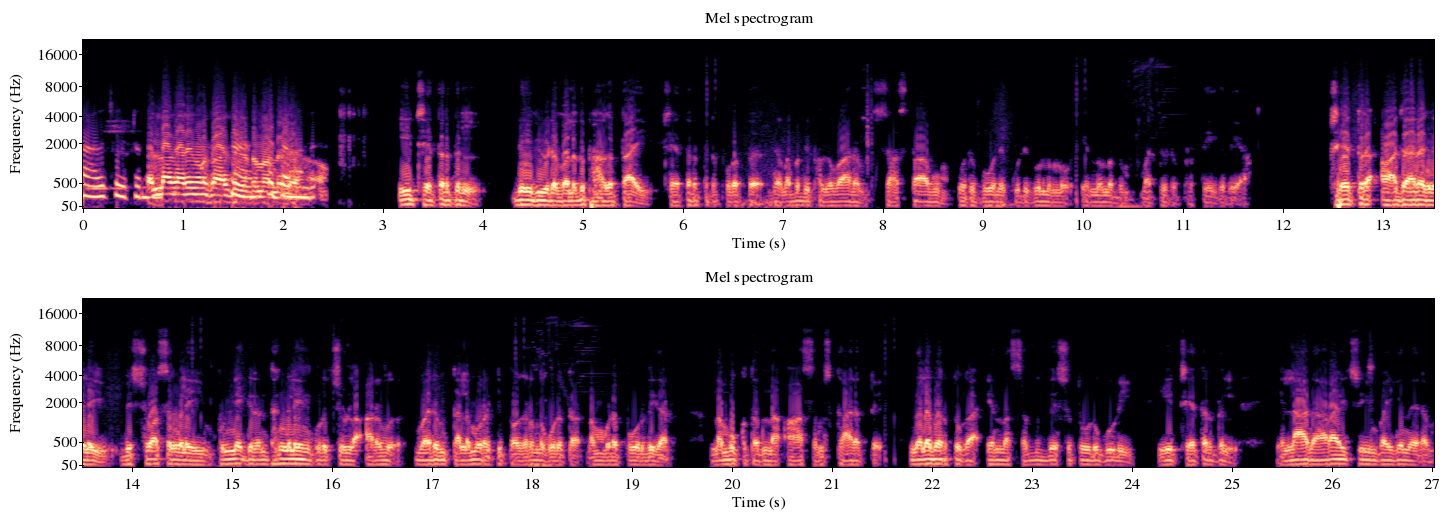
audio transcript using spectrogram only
സാധിച്ചു കിട്ടുന്നു എല്ലാ കാര്യങ്ങളും സാധിച്ചു കിട്ടുന്നുണ്ട്. ഈ ക്ഷേത്രത്തിൽ ദേവിയുടെ വലതുഭാഗത്തായി ക്ഷേത്രത്തിന് പുറത്ത് ഗണപതി ഭഗവാനും ശാസ്താവും ഒരുപോലെ കുടികൊള്ളുന്നു എന്നുള്ളതും മറ്റൊരു പ്രത്യേകതയാണ്. ക്ഷേത്ര ആചാരങ്ങളെയും വിശ്വാസങ്ങളെയും പുണ്യഗ്രന്ഥങ്ങളെയും കുറിച്ചുള്ള അറിവ് വരും തലമുറയ്ക്ക് പകർന്നു കൊടുത്ത നമ്മുടെ പൂർവികർ നമുക്ക് തന്ന ആ സംസ്കാരത്തെ നിലനിർത്തുക എന്ന സദുദ്ദേശത്തോടുകൂടി ഈ ക്ഷേത്രത്തിൽ എല്ലാ ഞായറാഴ്ചയും വൈകുന്നേരം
